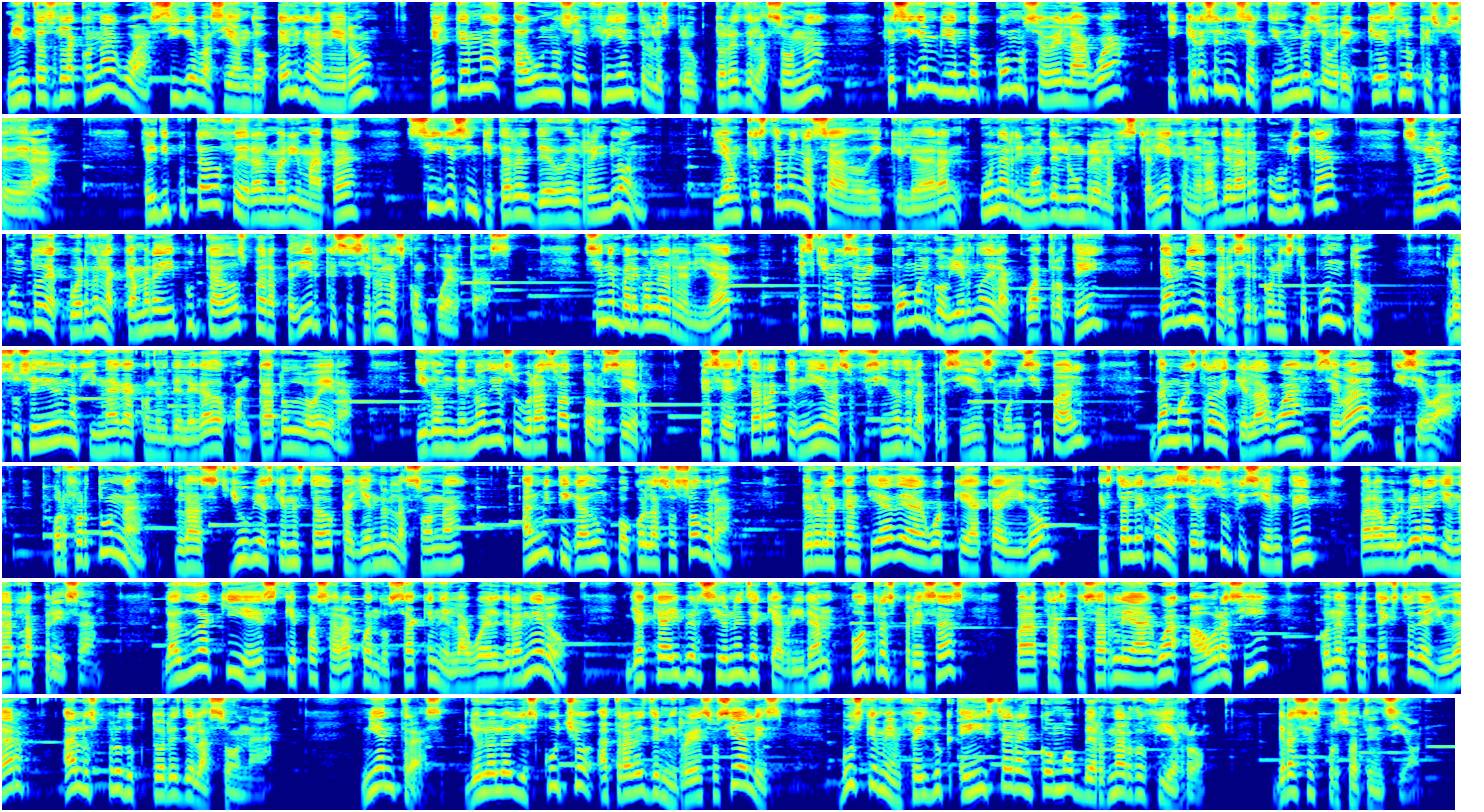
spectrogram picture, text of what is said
Mientras la Conagua sigue vaciando el granero, el tema aún no se enfría entre los productores de la zona, que siguen viendo cómo se ve el agua y crece la incertidumbre sobre qué es lo que sucederá. El diputado federal Mario Mata sigue sin quitar el dedo del renglón, y aunque está amenazado de que le darán un arrimón de lumbre en la Fiscalía General de la República, subirá un punto de acuerdo en la Cámara de Diputados para pedir que se cierren las compuertas. Sin embargo, la realidad es que no se ve cómo el gobierno de la 4T cambie de parecer con este punto. Lo sucedido en Ojinaga con el delegado Juan Carlos Loera, y donde no dio su brazo a torcer, pese a estar retenido en las oficinas de la presidencia municipal, da muestra de que el agua se va y se va. Por fortuna, las lluvias que han estado cayendo en la zona han mitigado un poco la zozobra, pero la cantidad de agua que ha caído está lejos de ser suficiente para volver a llenar la presa. La duda aquí es qué pasará cuando saquen el agua del granero, ya que hay versiones de que abrirán otras presas para traspasarle agua, ahora sí, con el pretexto de ayudar a los productores de la zona. Mientras, yo lo leo y escucho a través de mis redes sociales. Búsqueme en Facebook e Instagram como Bernardo Fierro. Gracias por su atención.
